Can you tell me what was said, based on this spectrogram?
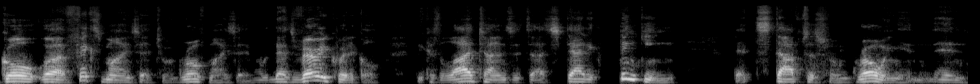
goal uh, fixed mindset to a growth mindset. That's very critical because a lot of times it's a static thinking that stops us from growing and, and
